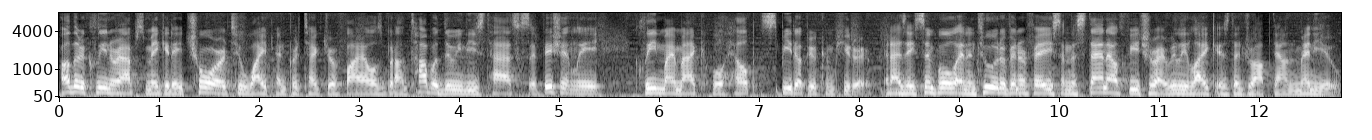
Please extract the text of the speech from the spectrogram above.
Other cleaner apps make it a chore to wipe and protect your files, but on top of doing these tasks efficiently, Clean My Mac will help speed up your computer. It has a simple and intuitive interface and the standout feature I really like is the drop-down menu.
